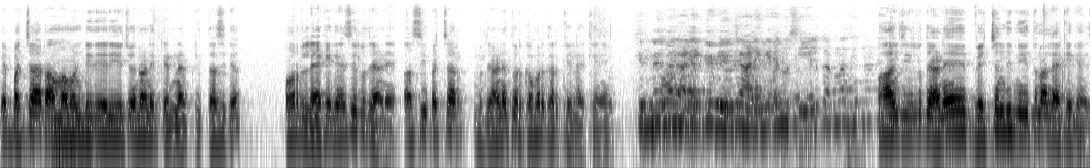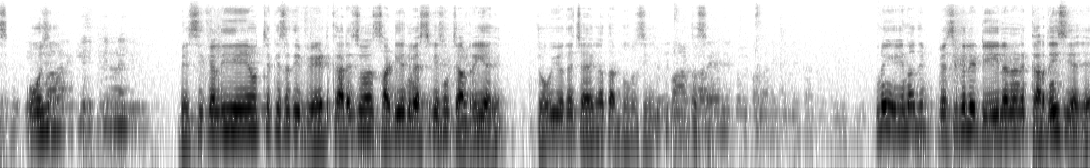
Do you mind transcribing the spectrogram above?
ਇਹ ਬੱਚਾ ਰਾਮਾ ਮੰਡੀ ਦੇ ਏਰੀਆ 'ਚ ਉਹਨਾਂ ਨੇ ਕਿਡਨੈਪ ਕੀਤਾ ਸੀਗਾ। ਔਰ ਲੈ ਕੇ ਗਏ ਸੀ ਲੁਧਿਆਣੇ। ਅਸੀਂ ਬੱਚਾ ਲੁਧਿਆਣੇ ਤੋਂ ਰਿਕਵਰ ਕਰਕੇ ਲੈ ਕੇ ਆਏ। ਕਿੰਨੇ ਦਿਨ ਅੱਗੇ ਵੇਚ ਲੁਧਿਆਣੇ ਕਿਸੇ ਨੂੰ ਸੇਲ ਕਰਨਾ ਸੀ ਇਹਨਾਂ ਨੇ? ਹਾਂਜੀ ਲੁਧਿਆਣੇ ਵੇਚਣ ਦੀ ਨੀਤ ਨਾਲ ਲੈ ਕੇ ਗਏ ਸੀਗੇ। ਉਹ ਕਿ- ਕਿੰਨੇ ਬੇਸਿਕਲੀ ਇਹ ਉੱਥੇ ਕਿਸੇ ਦੀ ਵੇਟ ਕਰ ਰਹੇ ਸੀ। ਸਾਡੀ ਇਨਵੈਸਟੀਗੇਸ਼ਨ ਚੱਲ ਰਹੀ ਹੈ ਜੀ ਜੋ ਵੀ ਉਹਦੇ ਚ ਆਏਗਾ ਤੁਹਾਨੂੰ ਅਸੀਂ ਬਾਹਰ ਦੱਸਾਂ ਵਾਲਿਆਂ ਨੇ ਕੋਈ ਪਤਾ ਨਹੀਂ ਇਹਨਾਂ ਦੀ ਬੇਸਿਕਲੀ ਡੀਲ ਇਹਨਾਂ ਨੇ ਕਰਨੀ ਸੀ ਅਜੇ।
